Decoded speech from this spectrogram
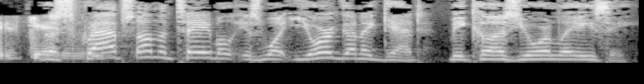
is getting... The scraps on the table is what you're going to get because you're lazy.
